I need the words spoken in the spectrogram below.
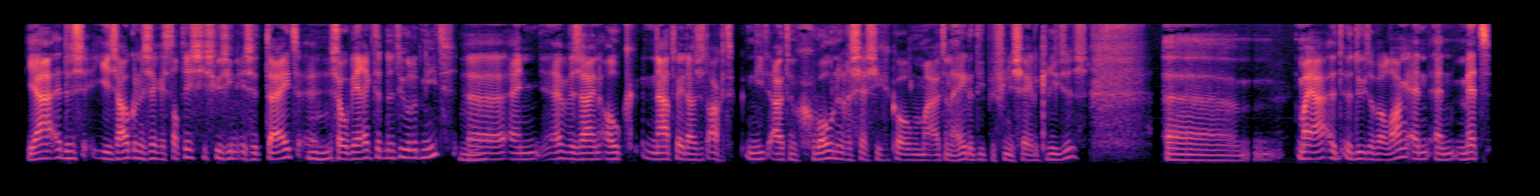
ja, dus je zou kunnen zeggen, statistisch gezien is het tijd. Uh, Mhm. Zo werkt het natuurlijk niet. Mhm. Uh, en we zijn ook na 2008 niet uit een gewone recessie gekomen, maar uit een hele diepe financiële crisis. maar ja, het, het duurt er wel lang. En, en met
